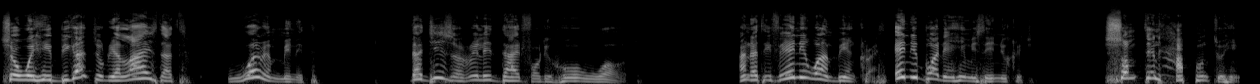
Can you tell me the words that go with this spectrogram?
So when he began to realize that, wait a minute, that Jesus really died for the whole world. And that if anyone be in Christ, anybody in him is a new creature. Something happened to him.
